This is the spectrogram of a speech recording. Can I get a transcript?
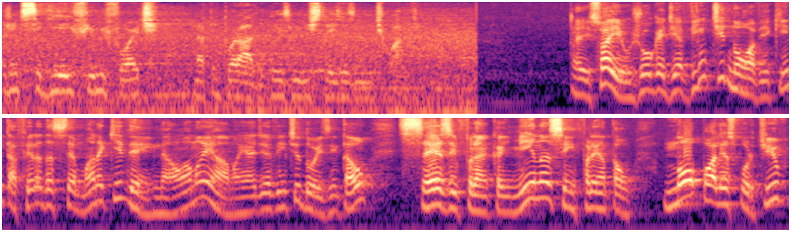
a gente seguir aí firme e forte na temporada 2023-2024. É isso aí, o jogo é dia 29, quinta-feira da semana que vem, não amanhã, amanhã é dia 22. Então, SESI Franca e Minas se enfrentam no Poliesportivo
